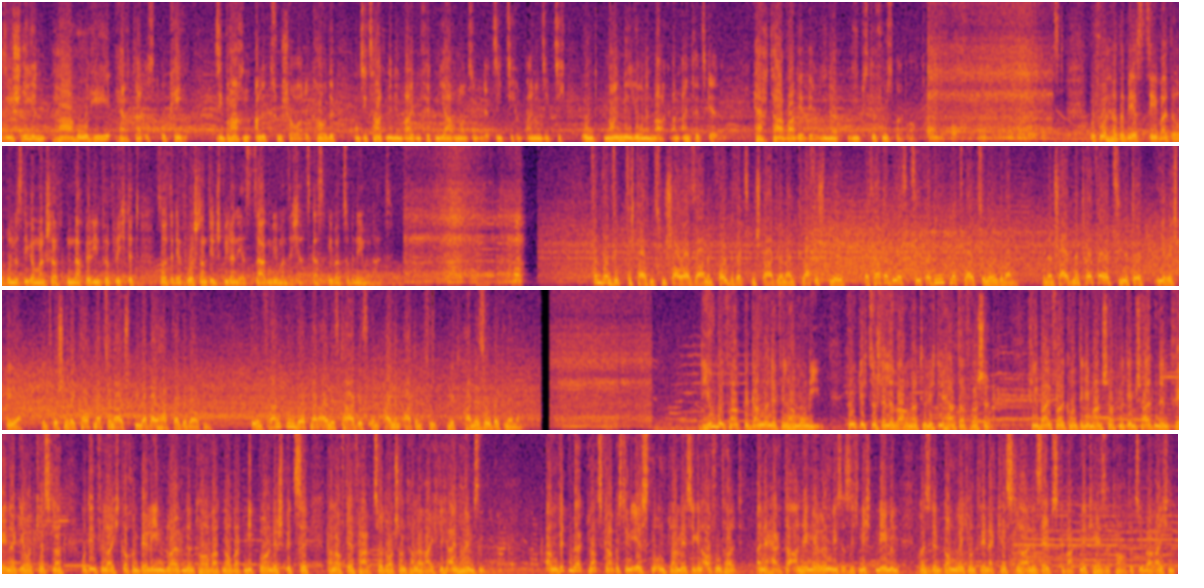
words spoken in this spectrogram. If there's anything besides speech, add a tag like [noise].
Sie schrien Ha ho he, Hertha ist okay. Sie brachen alle Zuschauerrekorde und sie zahlten in den beiden fetten Jahren 1970 und 71 rund 9 Millionen Mark an Eintrittsgeldern. Hertha war der Berliner liebste Fußballbraut. Bevor Hertha BSC weitere Bundesligamannschaften nach Berlin verpflichtet, sollte der Vorstand den Spielern erst sagen, wie man sich als Gastgeber zu benehmen hat. 75.000 Zuschauer sahen im vollbesetzten Stadion ein klasse Spiel, das Hertha BSC verdient mit 2 zu 0 gewann. Den entscheidenden Treffer erzielte Erich Beer, inzwischen Rekordnationalspieler bei Hertha geworden. Den Franken wird man eines Tages in einem Atemzug mit Hanne Sobeck nennen. Die Jubelfahrt begann an der Philharmonie. Pünktlich zur Stelle waren natürlich die Hertha-Frösche. Viel Beifall konnte die Mannschaft mit dem scheidenden Trainer Georg Kessler und dem vielleicht doch in Berlin bleibenden Torwart Norbert Niedbohr an der Spitze dann auf der Fahrt zur Deutschlandhalle reichlich einheimsen. Am Wittenbergplatz gab es den ersten unplanmäßigen Aufenthalt. Eine Hertha-Anhängerin ließ es sich nicht nehmen, Präsident Domrich und Trainer Kessler eine selbstgebackene Käsetorte zu überreichen.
